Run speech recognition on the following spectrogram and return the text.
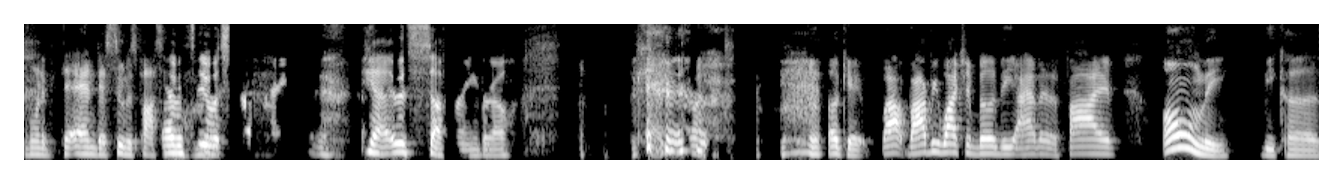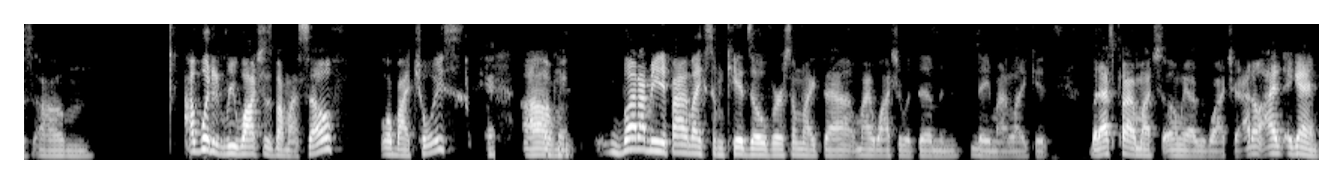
You wanted it to end as soon as possible. was, it was suffering. Yeah, it was suffering, bro. okay, my, my rewatchability, I have it at a five, only because um I wouldn't rewatch this by myself or by choice. Okay. Um, Okay. but I mean, if I had like some kids over or something like that, I might watch it with them and they might like it. But that's probably much the only way I would watch it. I don't. I again,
